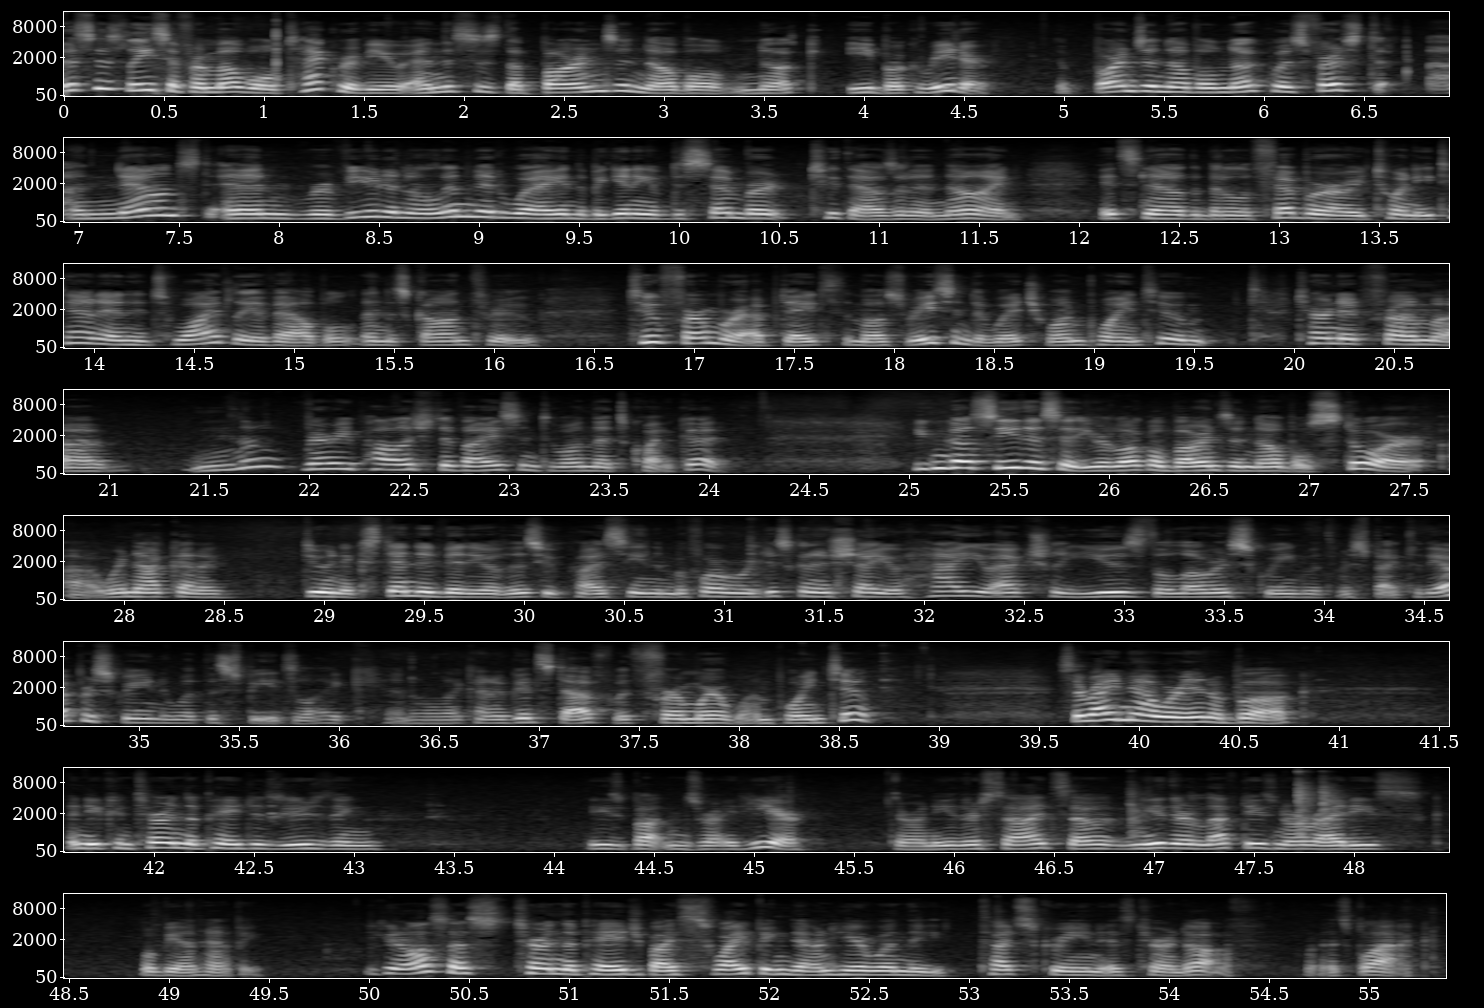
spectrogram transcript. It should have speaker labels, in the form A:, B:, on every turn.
A: This is Lisa from Mobile Tech Review, and this is the Barnes & Noble Nook ebook reader. The Barnes & Noble Nook was first announced and reviewed in a limited way in the beginning of December 2009. It's now the middle of February 2010, and it's widely available, and it's gone through two firmware updates, the most recent of which, 1.2, turn it from a not very polished device into one that's quite good. You can go see this at your local Barnes & Noble store. Uh, we're not going to do an extended video of this. You've probably seen them before. We're just going to show you how you actually use the lower screen with respect to the upper screen and what the speed's like and all that kind of good stuff with firmware 1.2. So right now we're in a book and you can turn the pages using these buttons right here. They're on either side so neither lefties nor righties will be unhappy. You can also turn the page by swiping down here when the touch screen is turned off, when it's black.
